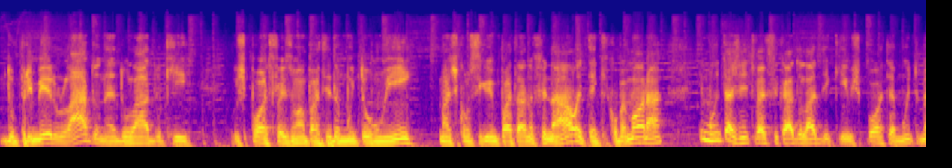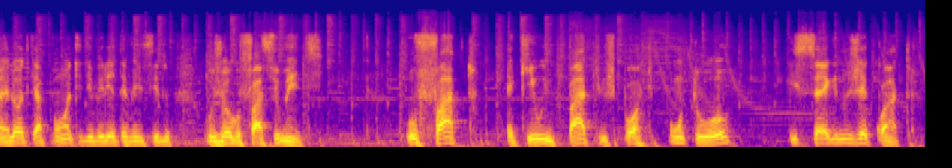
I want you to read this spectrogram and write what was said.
do primeiro lado, né? Do lado que o esporte fez uma partida muito ruim, mas conseguiu empatar no final e tem que comemorar. E muita gente vai ficar do lado de que o esporte é muito melhor do que a Ponte, deveria ter vencido o jogo facilmente. O fato é que o empate, o esporte pontuou e segue no G4.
